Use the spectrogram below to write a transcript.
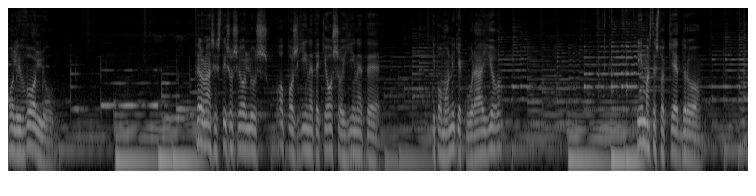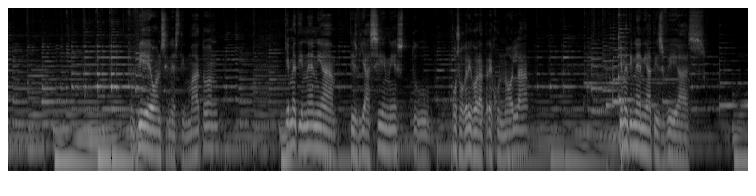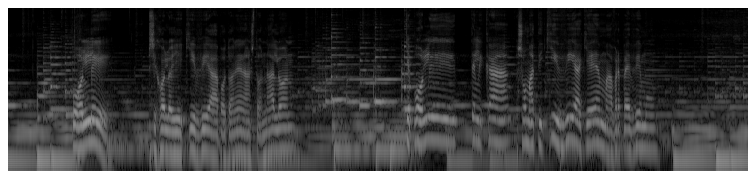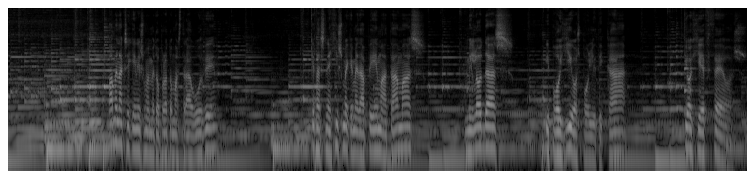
πολυβόλου. Θέλω να συστήσω σε όλους όπως γίνεται και όσο γίνεται υπομονή και κουράγιο. Είμαστε στο κέντρο βίαιων συναισθημάτων και με την έννοια της βιασύνης του πόσο γρήγορα τρέχουν όλα και με την έννοια της βίας. Πολύ ψυχολογική βία από τον έναν στον άλλον και πολύ τελικά σωματική βία και αίμα βρε παιδί μου. Πάμε να ξεκινήσουμε με το πρώτο μας τραγούδι και θα συνεχίσουμε και με τα ποίηματά μας μιλώντας υπογείως πολιτικά και όχι ευθέως.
